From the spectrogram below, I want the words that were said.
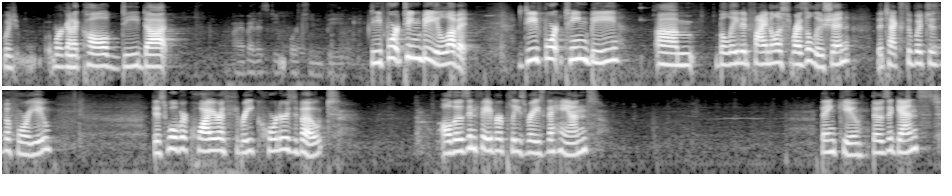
which we're going to call D dot I bet it's D fourteen B. D14B, love it. D14B, um, belated finalist resolution, the text of which is before you. This will require a three-quarters vote. All those in favor, please raise the hand. Thank you. Those against?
